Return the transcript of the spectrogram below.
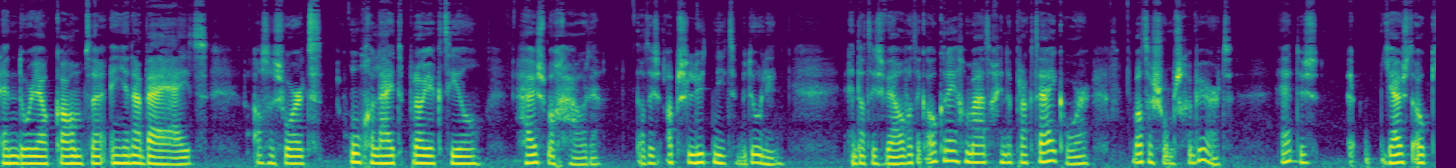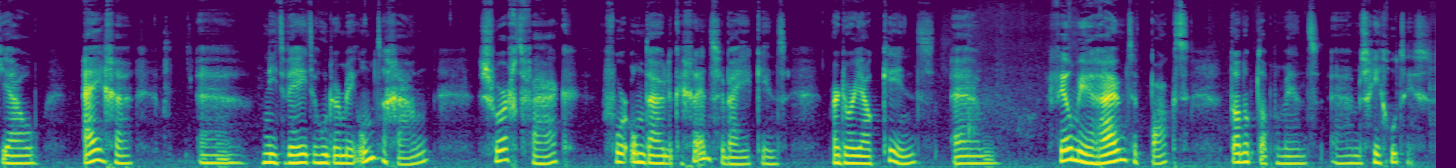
en door jouw kalmte en je nabijheid als een soort ongeleid projectiel huis mag houden. Dat is absoluut niet de bedoeling. En dat is wel wat ik ook regelmatig in de praktijk hoor, wat er soms gebeurt. dus uh, juist ook jouw eigen uh, niet weten hoe ermee om te gaan, zorgt vaak voor onduidelijke grenzen bij je kind. Waardoor jouw kind um, veel meer ruimte pakt dan op dat moment uh, misschien goed is.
